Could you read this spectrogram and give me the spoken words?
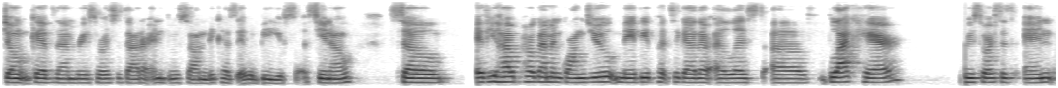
don't give them resources that are in Busan because it would be useless, you know? So if you have a program in Gwangju, maybe put together a list of black hair resources in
